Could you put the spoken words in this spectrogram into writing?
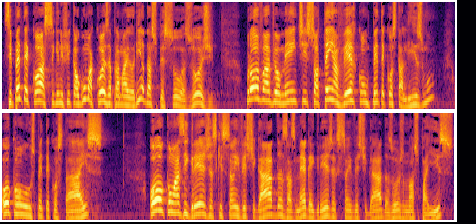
Se Pentecostes significa alguma coisa para a maioria das pessoas hoje, provavelmente só tem a ver com o pentecostalismo, ou com os pentecostais, ou com as igrejas que são investigadas, as mega igrejas que são investigadas hoje no nosso país,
